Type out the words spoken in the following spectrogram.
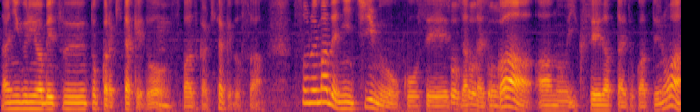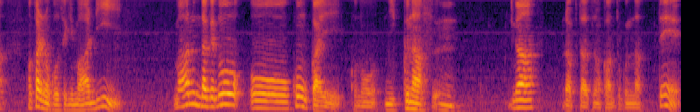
ダニグリは別のとこから来たけど、うん。スパーズから来たけどさそれまでにチームを構成だったりとかそうそうそう。あの育成だったりとかっていうのは、まあ、彼の功績もあり、まあ、あるんだけどお今回このニック・ナースうん。がラプターズの監督になって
